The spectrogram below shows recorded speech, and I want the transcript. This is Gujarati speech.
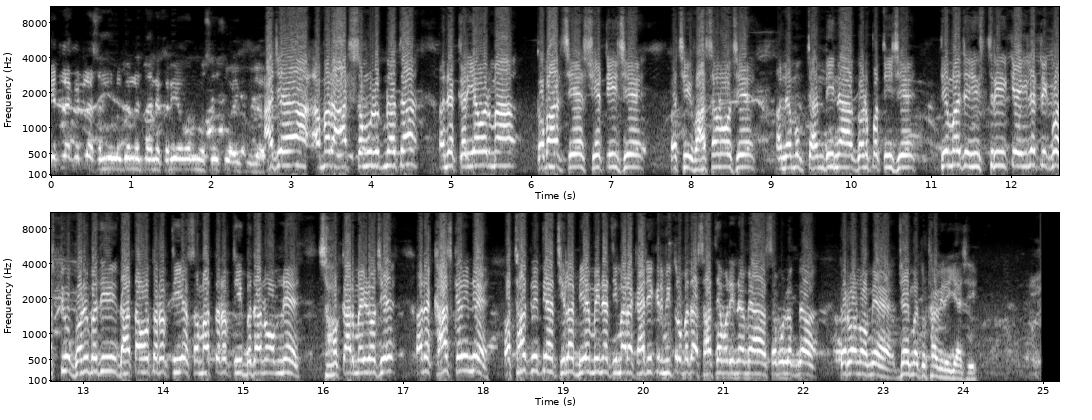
કેટલા કેટલા સમૂહ લગ્ન હતા અને કરિયાવરમાં શું શું આપ્યું આજે અમારા આઠ સમૂહ લગ્ન હતા અને કરિયાવરમાં કબાટ છે શેટી છે પછી વાસણો છે અને અમુક ચાંદીના ગણપતિ છે. તેમજ ઇસ્ત્રી કે ઇલેક્ટ્રિક વસ્તુઓ ઘણી બધી દાતાઓ તરફથી સમાજ તરફથી બધાનો અમને સહકાર મળ્યો છે. અને ખાસ કરીને અથાક રીતે છેલ્લા બે મહિનાથી મારા કાર્યકર મિત્રો બધા સાથે મળીને અમે આ સમૂહ લગ્ન કરવાનો અમે જહેમત ઉઠાવી રહ્યા છીએ.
